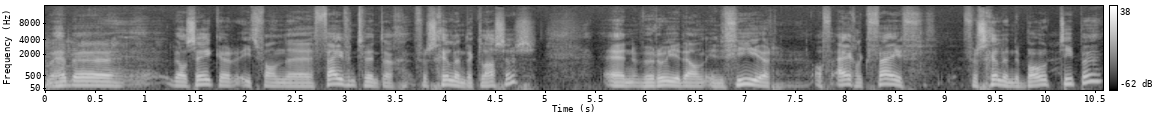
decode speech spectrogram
We hebben wel zeker iets van 25 verschillende klasses. En we roeien dan in vier, of eigenlijk vijf verschillende boottypen.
